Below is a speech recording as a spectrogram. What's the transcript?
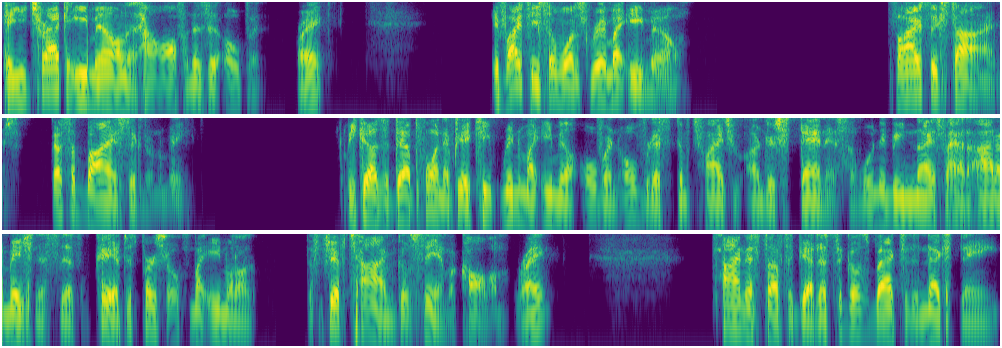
Can you track an email and how often is it open, right? If I see someone's read my email five, six times, that's a buying signal to me. Because at that point, if they keep reading my email over and over, that's them trying to understand it. So wouldn't it be nice if I had an automation that says, okay, if this person opens my email on the fifth time, go see him or call him, right? Tying that stuff together. This goes back to the next thing,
